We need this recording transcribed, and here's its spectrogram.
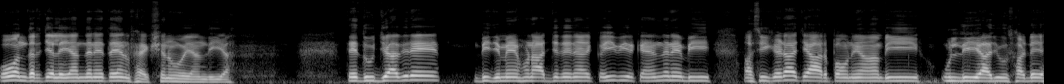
ਉਹ ਅੰਦਰ ਚਲੇ ਜਾਂਦੇ ਨੇ ਤੇ ਇਨਫੈਕਸ਼ਨ ਹੋ ਜਾਂਦੀ ਆ। ਤੇ ਦੂਜਾ ਵੀਰੇ, ਵੀ ਜਿਵੇਂ ਹੁਣ ਅੱਜ ਦੇ ਨਾਲ ਕਈ ਵੀਰ ਕਹਿੰਦੇ ਨੇ ਵੀ ਅਸੀਂ ਕਿਹੜਾ ਚਾਰ ਪਾਉਨੇ ਆ ਵੀ ਉੱਲੀ ਆਜੂ ਸਾਡੇ,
